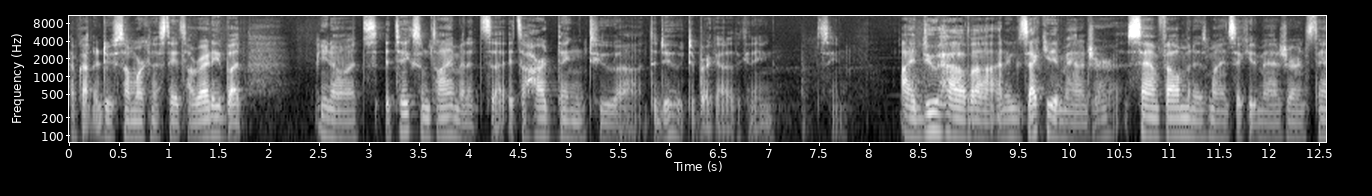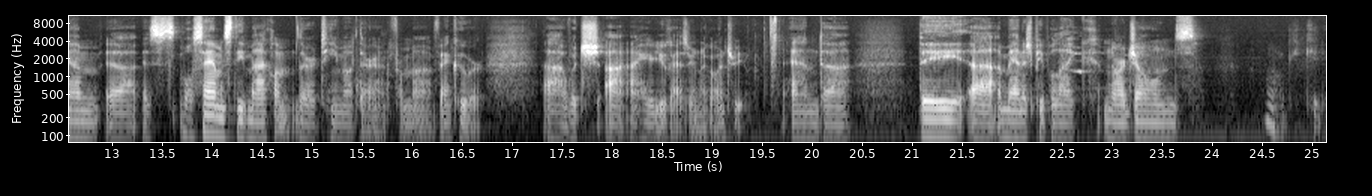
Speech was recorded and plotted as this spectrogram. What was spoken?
I've gotten to do some work in the States already, but you know, it's it takes some time and it's it's a hard thing to uh, to do to break out of the Canadian scene. I do have uh, an executive manager. Sam Feldman is my executive manager, and Sam uh, is well. Sam and Steve Macklam, they're a team out there from uh, Vancouver, uh, which I hear you guys are going to go interview. And they manage people like Norah Jones. Oh, kitty.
